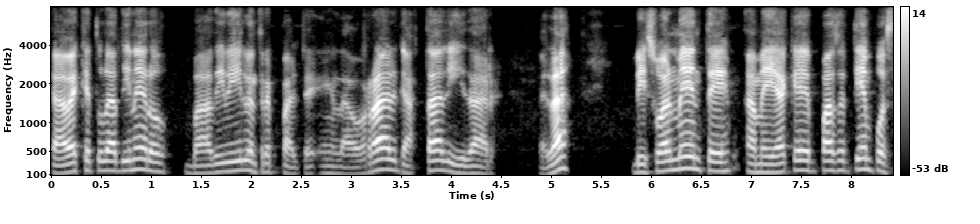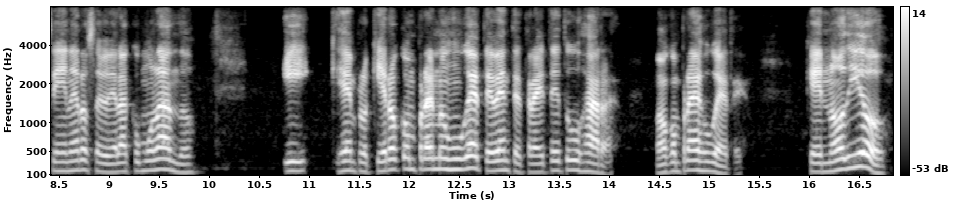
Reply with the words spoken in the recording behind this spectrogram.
Cada vez que tú le das dinero, va a dividirlo en tres partes, en el ahorrar, gastar y dar, ¿verdad? Visualmente, a medida que pasa el tiempo, ese dinero se va acumulando. Y, ejemplo, quiero comprarme un juguete, vente, tráete tu jara, vamos a comprar el juguete. Que no dio,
